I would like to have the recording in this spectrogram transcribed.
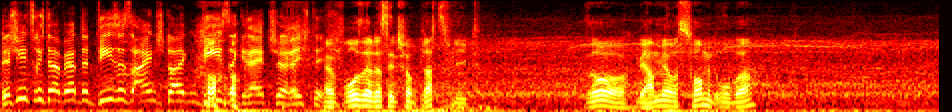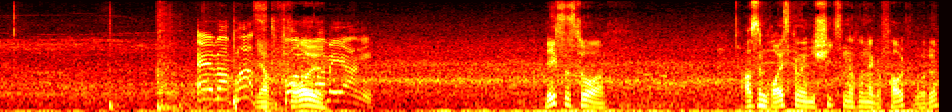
Der Schiedsrichter wertet dieses Einsteigen, diese Grätsche richtig. Herr froh sein, dass jetzt schon Platz fliegt. So, wir haben ja was vor mit Ober. Elber passt Jawohl. Nächstes Tor. Außerdem Reus kann man nicht schießen, nachdem er gefault wurde.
